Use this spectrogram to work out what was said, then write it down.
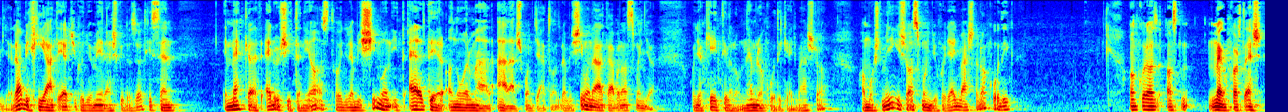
Ugye Rabbi Hiát értjük, hogy ő miért esküdözött, hiszen meg kellett erősíteni azt, hogy Rabbi Simon itt eltér a normál álláspontjától. Rabbi Simon általában azt mondja, hogy a két tilalom nem rakódik egymásra. Ha most mégis azt mondjuk, hogy egymásra rakódik, akkor az, azt meg akarta es,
